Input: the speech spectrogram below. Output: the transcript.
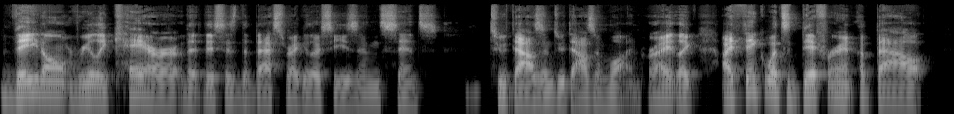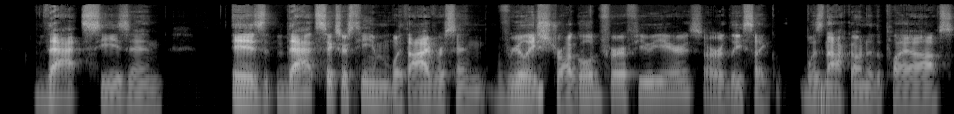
they don't really care that this is the best regular season since 2000 2001 right like i think what's different about that season is that Sixers team with Iverson really mm-hmm. struggled for a few years, or at least like was not going to the playoffs.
